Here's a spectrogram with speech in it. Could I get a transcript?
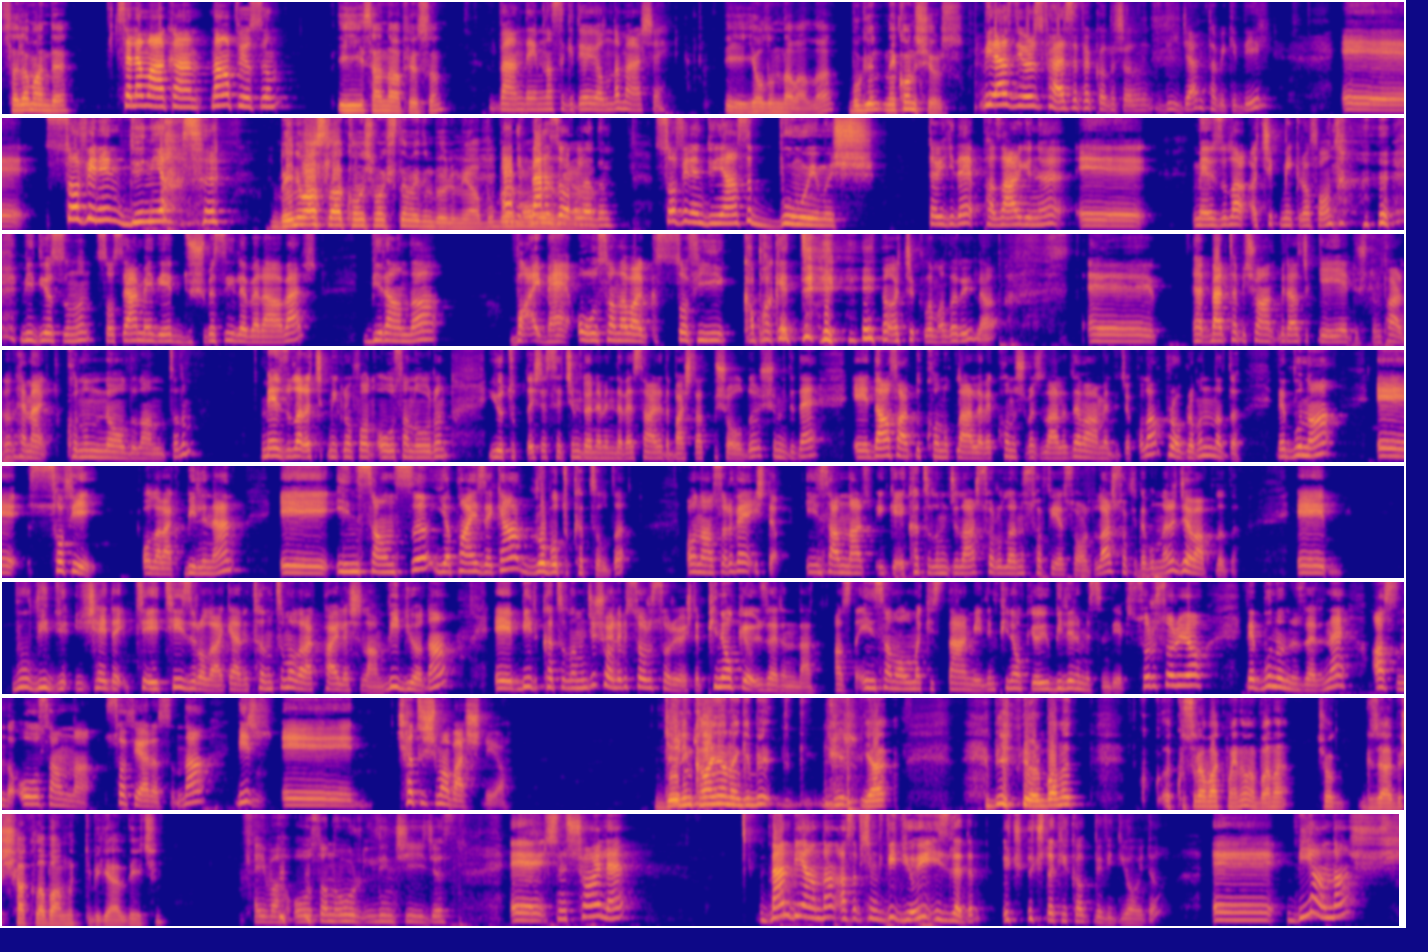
Selam Hande. Selam Hakan. Ne yapıyorsun? İyi, sen ne yapıyorsun? Ben deyim. Nasıl gidiyor? Yolunda mı her şey? İyi, yolunda valla. Bugün ne konuşuyoruz? Biraz diyoruz felsefe konuşalım diyeceğim. Tabii ki değil. Ee, Sophie'nin dünyası. Benim asla konuşmak istemediğim bölüm ya. Bu bölüm evet ben bölüm zorladım. ya. Sophie'nin dünyası bu muymuş? Tabii ki de pazar günü e, mevzular açık mikrofon videosunun sosyal medyaya düşmesiyle beraber bir anda vay be Oğuzhan'a bak Sophie'yi kapak etti açıklamalarıyla. Ee, ben tabii şu an birazcık geyiğe düştüm pardon. Hemen konunun ne olduğunu anlatalım. Mevzular açık mikrofon Oğuzhan Uğur'un YouTube'da işte seçim döneminde vesaire de başlatmış olduğu. Şimdi de e, daha farklı konuklarla ve konuşmacılarla devam edecek olan programının adı. Ve buna e, Sophie olarak bilinen e, insansı yapay zeka robotu katıldı. Ondan sonra ve işte insanlar, e, katılımcılar sorularını Sophie'ye sordular. Sophie de bunları cevapladı. E, bu video şeyde teaser olarak yani tanıtım olarak paylaşılan videoda e, bir katılımcı şöyle bir soru soruyor işte Pinokyo üzerinden aslında insan olmak ister miydin Pinokyo'yu bilir misin diye bir soru soruyor ve bunun üzerine aslında Oğuzhan'la Sofya arasında bir e, çatışma başlıyor. Gelin kaynana gibi bir ya bilmiyorum bana kusura bakmayın ama bana çok güzel bir şaklabanlık gibi geldiği için. Eyvah Oğuzhan Uğur linç yiyeceğiz. Ee, şimdi şöyle ben bir yandan aslında şimdi videoyu izledim. 3 3 dakikalık bir videoydu. Ee, bir yandan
